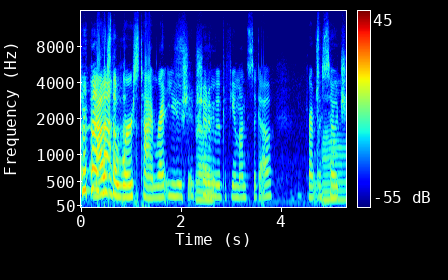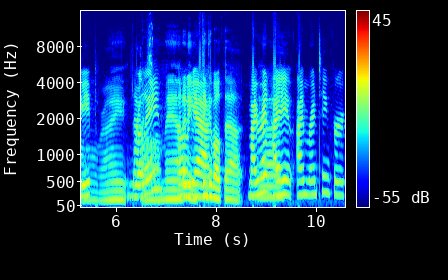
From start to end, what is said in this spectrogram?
Yeah. that was the worst time. Rent you should should have moved a few months ago. Rent was so cheap. Oh, right. Really? Oh man, Oh, I didn't even think about that. My rent Yeah. I I'm renting for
